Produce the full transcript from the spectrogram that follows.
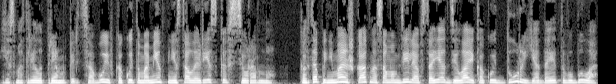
Я смотрела прямо перед собой, и в какой-то момент мне стало резко все равно. Когда понимаешь, как на самом деле обстоят дела и какой дурой я до этого была,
